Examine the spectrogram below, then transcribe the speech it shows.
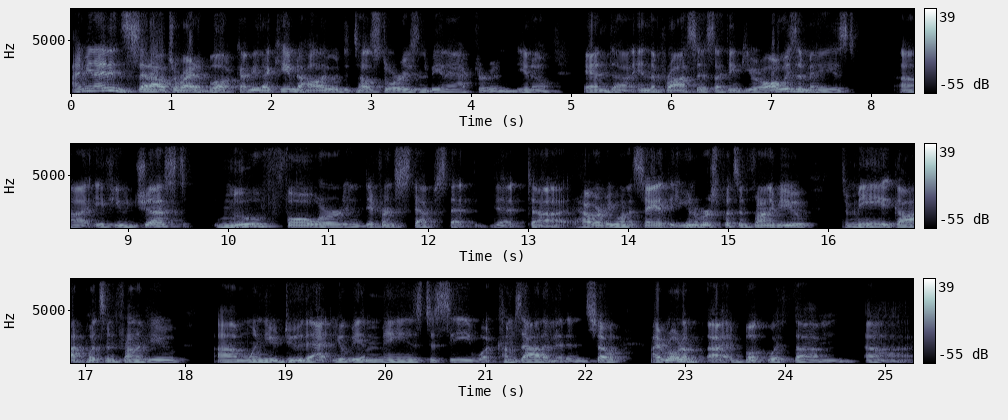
I mean, I didn't set out to write a book. I mean, I came to Hollywood to tell stories and to be an actor, and you know, and uh, in the process, I think you're always amazed uh, if you just move forward in different steps that that uh, however you want to say it, the universe puts in front of you. To me, God puts in front of you. Um, when you do that, you'll be amazed to see what comes out of it. And so, I wrote a, a book with um, uh,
